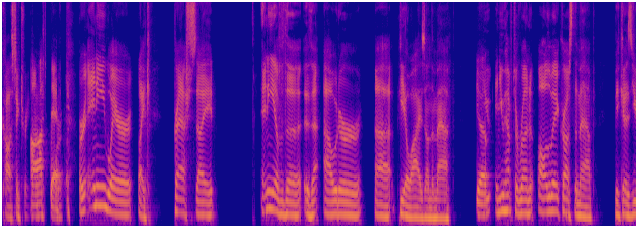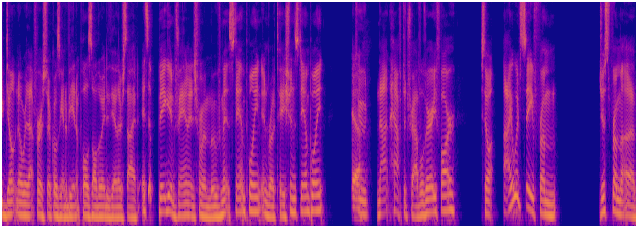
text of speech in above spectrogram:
caustic tree Caustic. or anywhere like crash site any of the the outer uh pois on the map yeah and you have to run all the way across the map because you don't know where that first circle is going to be and it pulls all the way to the other side it's a big advantage from a movement standpoint and rotation standpoint yeah. to not have to travel very far. So I would say from just from a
